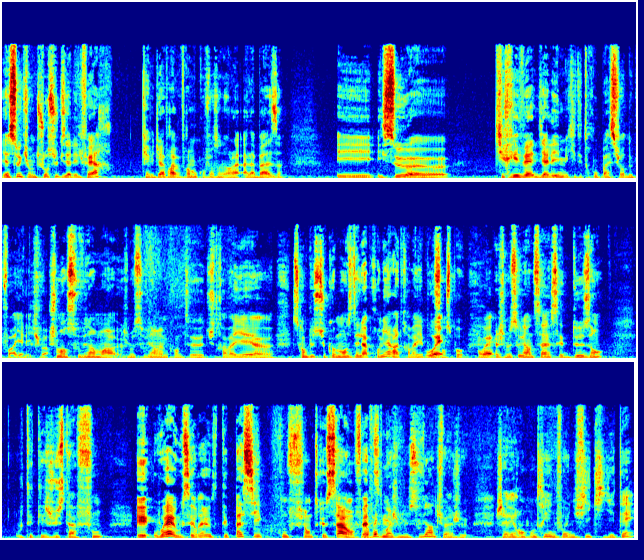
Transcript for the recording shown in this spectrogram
Il y a ceux qui ont toujours su qu'ils allaient le faire, qui avaient déjà vra- vraiment confiance en eux à la- base. Et, et ceux euh, qui rêvaient d'y aller, mais qui étaient trop pas sûrs de pouvoir y aller, tu vois. Je m'en souviens, moi. Je me souviens même quand euh, tu travaillais. euh, Parce qu'en plus, tu commences dès la première à travailler pour Ouais. Sciences Po. Ouais. Je me souviens de ça, ces deux ans où tu étais juste à fond. Et ouais, où c'est vrai, où t'étais pas si confiante que ça, en Mais fait. En fait, moi, je me souviens, tu vois, je, j'avais rencontré une fois une fille qui y était.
